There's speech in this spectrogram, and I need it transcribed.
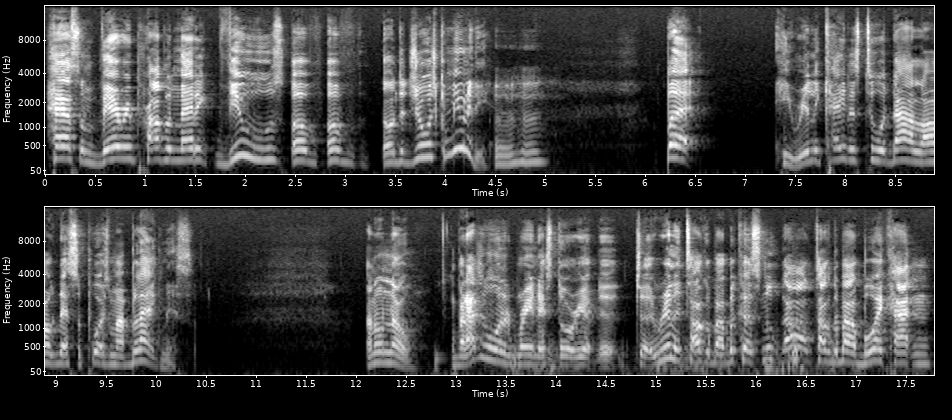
has some very problematic views of of, of the Jewish community. Mm-hmm. But he really caters to a dialogue that supports my blackness. I don't know, but I just wanted to bring that story up to, to really talk about because Snoop Dogg talked about boycotting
